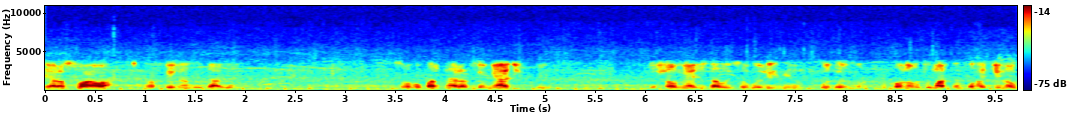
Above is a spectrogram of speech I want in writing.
Ярослава. Засильно додав він свого партнера цей м'яч. Пішов м'яч за лицеву лінію. Буде виконувати Мартин Богатінов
